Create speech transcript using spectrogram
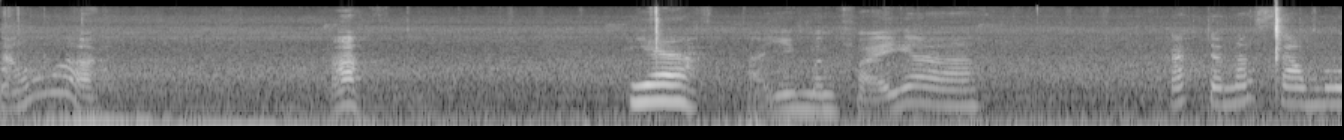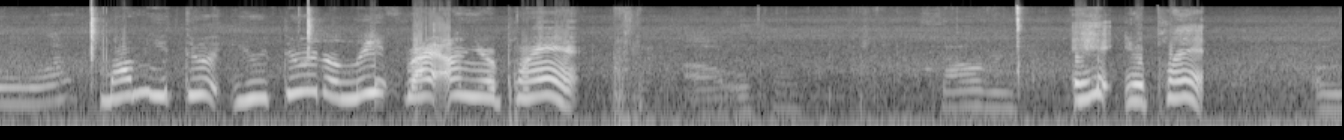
nóng quá à. Yeah. tại vì mình phải ờ, cắt cho nó xong luôn á Mom, you threw you threw the leaf right on your plant. ờ ok sorry It hit your plant. ừ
